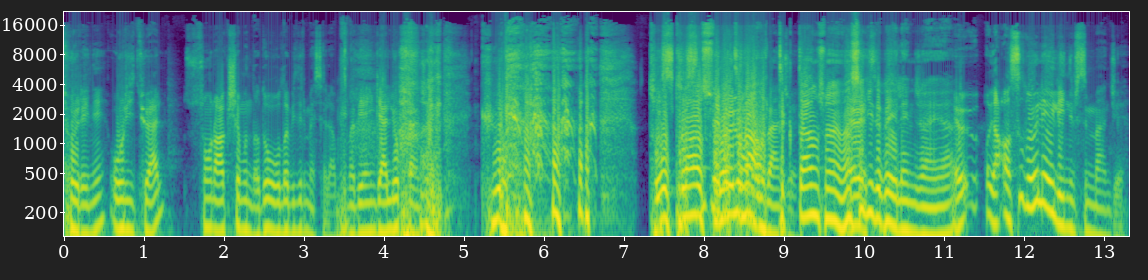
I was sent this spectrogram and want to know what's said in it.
töreni, o ritüel sonra akşamında da o olabilir mesela. Buna bir engel yok bence. Küre Olmalı bence. attıktan sonra nasıl Evet. gidip eğleneceksin ya? E, ya asıl öyle eğlenirsin bence.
